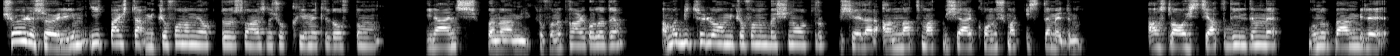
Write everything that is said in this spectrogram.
şöyle söyleyeyim. İlk başta mikrofonum yoktu. Sonrasında çok kıymetli dostum İnanç bana mikrofonu kargoladı. Ama bir türlü o mikrofonun başına oturup bir şeyler anlatmak, bir şeyler konuşmak istemedim. Asla o hissiyatta değildim ve bunu ben bile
